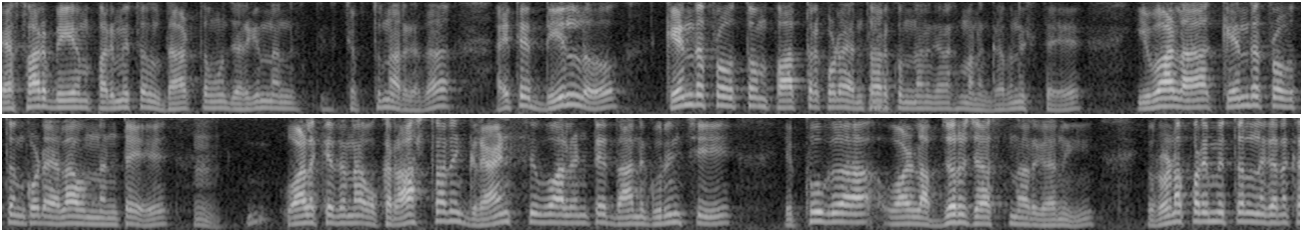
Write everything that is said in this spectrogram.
ఎఫ్ఆర్బిఎం పరిమితులను దాటము జరిగిందని చెప్తున్నారు కదా. అయితే దీనిలో కేంద్ర ప్రభుత్వం పాత్ర కూడా ఎంతవరకు ఉందని కనుక మనం గమనిస్తే ఇవాళ కేంద్ర ప్రభుత్వం కూడా ఎలా ఉందంటే వాళ్ళకి ఏదైనా ఒక రాష్ట్రానికి గ్రాంట్స్ ఇవ్వాలంటే దాని గురించి ఎక్కువగా వాళ్ళు అబ్జర్వ్ చేస్తున్నారు కానీ రుణ పరిమితులను గనక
